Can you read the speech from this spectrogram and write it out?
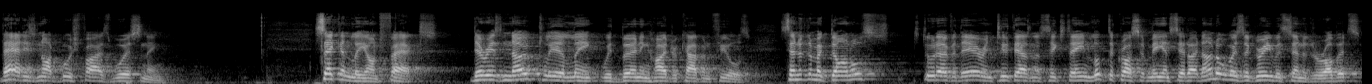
That is not bushfires worsening. Secondly, on facts, there is no clear link with burning hydrocarbon fuels. Senator McDonald stood over there in 2016, looked across at me and said, I don't always agree with Senator Roberts,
